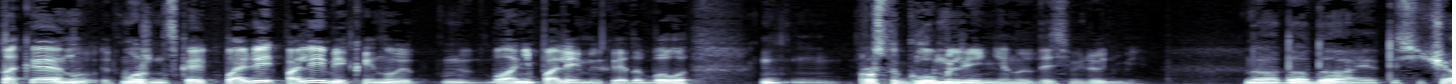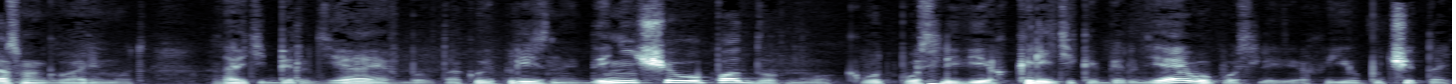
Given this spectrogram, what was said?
такая, ну, это можно сказать, полемикой, но это была не полемика, это было просто глумление над этими людьми. Да, да, да, это сейчас мы говорим, вот, знаете, Бердяев был такой признанный, да ничего подобного. Вот после вех, критика Бердяева после вех, ее почитать,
